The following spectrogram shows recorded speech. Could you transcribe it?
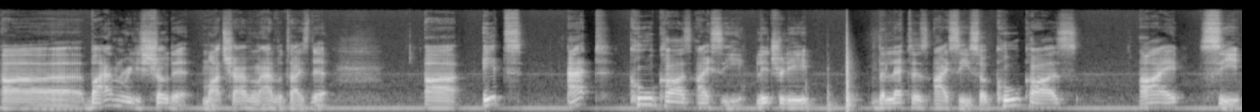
uh, but I haven't really showed it much. I haven't advertised it. Uh, it's at Cool Cars IC. Literally, the letters IC. So Cool Cars IC.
